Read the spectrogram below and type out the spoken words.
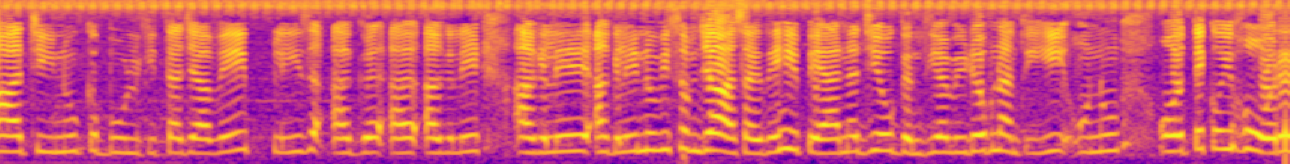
ਆ ਚੀਜ਼ ਨੂੰ ਕਬੂਲ ਕੀਤਾ ਜਾਵੇ ਪਲੀਜ਼ ਅਗਲੇ ਅਗਲੇ ਅਗਲੇ ਨੂੰ ਵੀ ਸਮਝਾ ਸਕਦੇ ਸੀ ਪਿਆਰ ਨਾਲ ਜੀ ਉਹ ਗੰਦੀਆਂ ਵੀਡੀਓ ਬਣਾਉਂਦੀ ਸੀ ਉਹਨੂੰ ਉਹ ਤੇ ਕੋਈ ਹੋਰ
